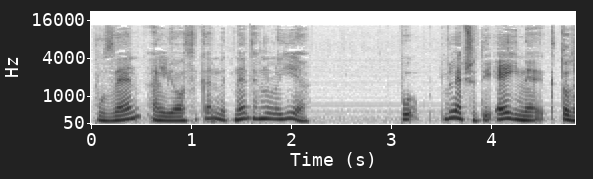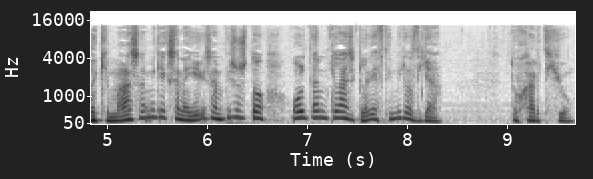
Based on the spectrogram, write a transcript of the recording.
που δεν αλλοιώθηκαν με τη νέα τεχνολογία. Που βλέπεις ότι έγινε, το δοκιμάσαμε και ξαναγυρίσαμε πίσω στο all time classic, δηλαδή αυτή η μυρωδιά του χαρτιού.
